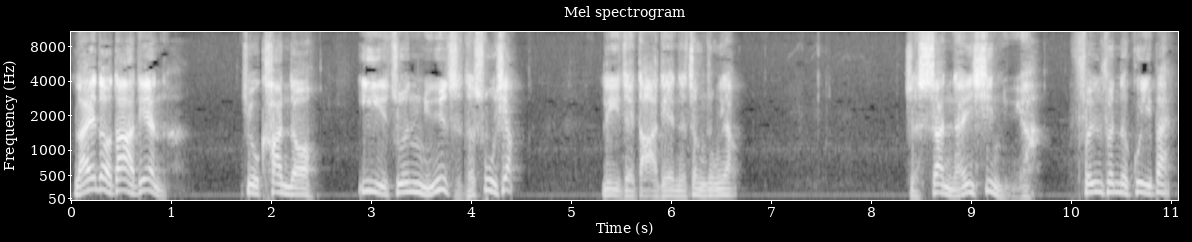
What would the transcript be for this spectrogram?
来到大殿呢，就看到一尊女子的塑像立在大殿的正中央。这善男信女呀，纷纷的跪拜。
